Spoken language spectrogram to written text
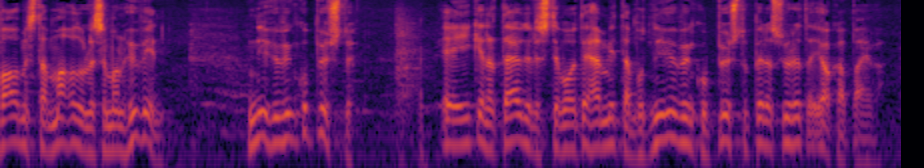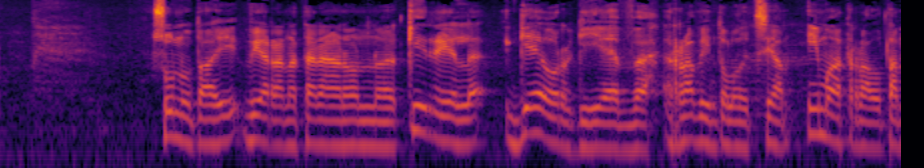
valmistaa mahdollisimman hyvin. Niin hyvin kuin pysty. Ei ikinä täydellisesti voi tehdä mitään, mutta niin hyvin kuin pysty pitäisi yrittää joka päivä. Sunnuntai vieraana tänään on Kirill Georgiev, ravintoloitsija Imatralta.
